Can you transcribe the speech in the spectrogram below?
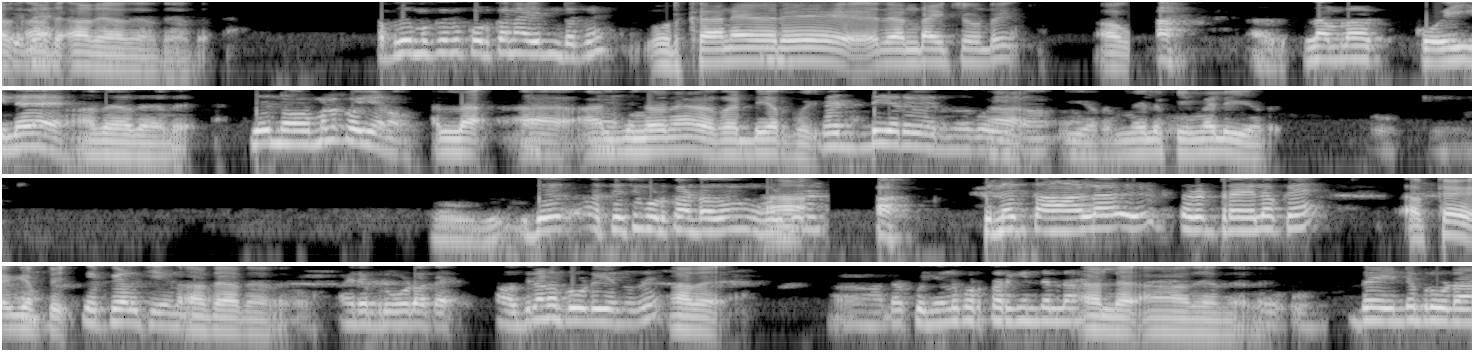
അതെ അതെ അതെ അതെ. അപ്പൊ നമുക്ക് ഇത് കൊടുക്കാനായിട്ടുണ്ടത് കൊടുക്കാനേ ഒരു രണ്ടാഴ്ച കൊണ്ട് ആവും നമ്മളെ കൊയിലേ അതെ അതെ അതെ. ഇത് നോർമൽ കൊയ്യാണോ? അല്ല അൽബിനോനെ റെഡ് ഇയർ കൊയ്യ റെഡ് ഇയർ വരുന്നത് ഇയർ മെയിൽ ഫീമെയിൽ ഇയർ ഇത് അത്യാവശ്യം കൊടുക്കാണ്ടോ? പിന്നെ താളെ ട്രയലൊക്കെ ഒക്കെ ഗപ്പി ഗപ്പികൾ ചെയ്യണം. അതെ അതെ അതെ. അതിന്റെ ബ്രൂഡൊക്കെ അതിലാണ് ബ്രൂഡ് ചെയ്യുന്നത്? അതെ. അതാ കുഞ്ഞുങ്ങൾ പുറത്തിറങ്ങിയിട്ടല്ല? അല്ല അതെ അതെ അതെ. ഇത് അതിന്റെ ബ്രൂഡാ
